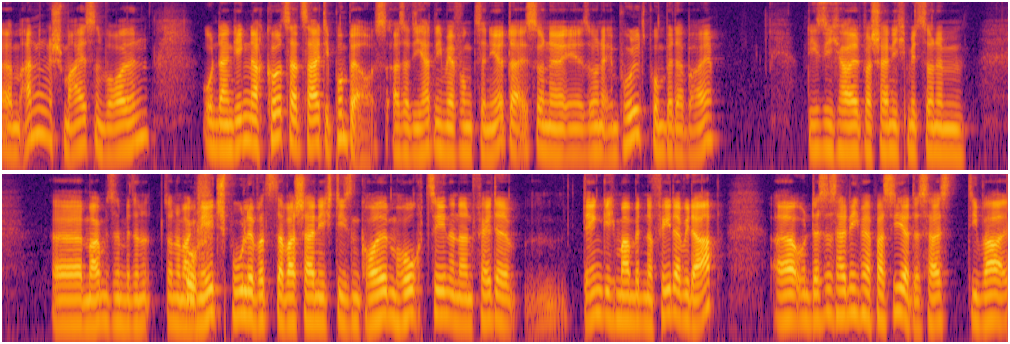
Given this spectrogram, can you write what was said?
ähm, anschmeißen wollen. Und dann ging nach kurzer Zeit die Pumpe aus. Also die hat nicht mehr funktioniert. Da ist so eine, so eine Impulspumpe dabei, die sich halt wahrscheinlich mit so einem äh, mit so mit so einer. Magnetspule wird es da wahrscheinlich diesen Kolben hochziehen und dann fällt er, denke ich mal, mit einer Feder wieder ab. Äh, und das ist halt nicht mehr passiert. Das heißt, die war,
